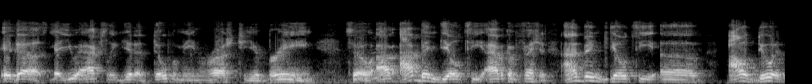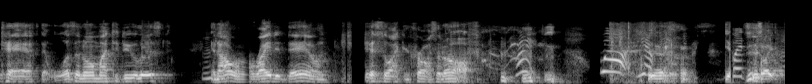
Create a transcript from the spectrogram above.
It does. Yeah you actually get a dopamine rush to your brain. So mm-hmm. I've, I've been guilty. I have a confession. I've been guilty of i'll do a task that wasn't on my to-do list mm-hmm. and i'll write it down just so i can cross it off. Right well yeah, yeah but like, uh,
